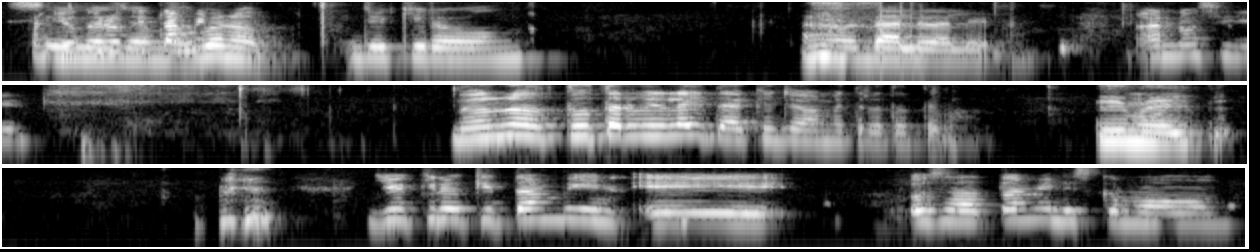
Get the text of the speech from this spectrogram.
Sí, yo creo que también... Bueno, yo quiero... dale, dale. Ah, no, sigue. No, no, tú termina la idea que yo me trato tema. Dime. Yo creo que también, eh, o sea, también es como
